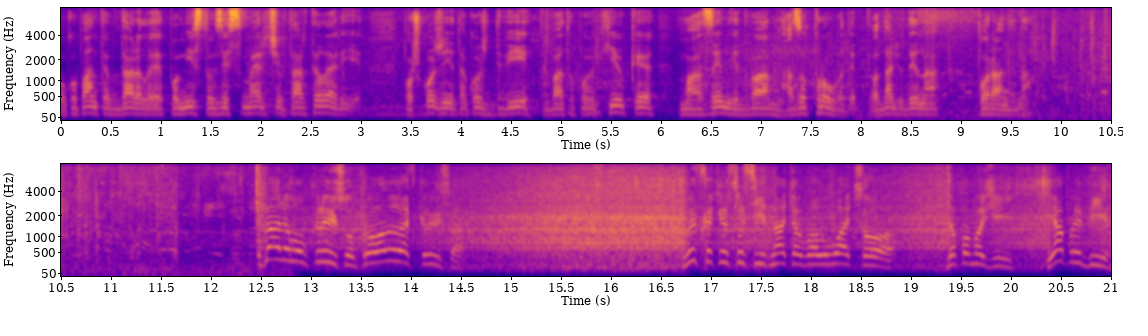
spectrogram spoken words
Окупанти вдарили по місту зі смерчів та артилерії. Пошкоджені також дві багатоповерхівки, магазин і два газопроводи. Одна людина поранена. Ударило в кришу, провалилась криша. Вискочив сусід, почав балувати, що допоможіть. Я прибіг.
